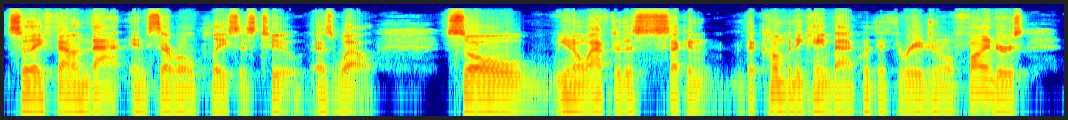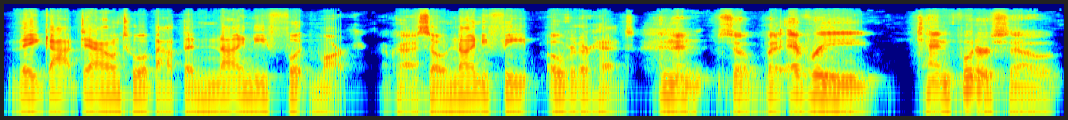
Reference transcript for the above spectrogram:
So they found that in several places too, as well. So you know, after the second, the company came back with the three original finders. They got down to about the ninety foot mark. Okay. So ninety feet over their heads. And then so, but every ten foot or so,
